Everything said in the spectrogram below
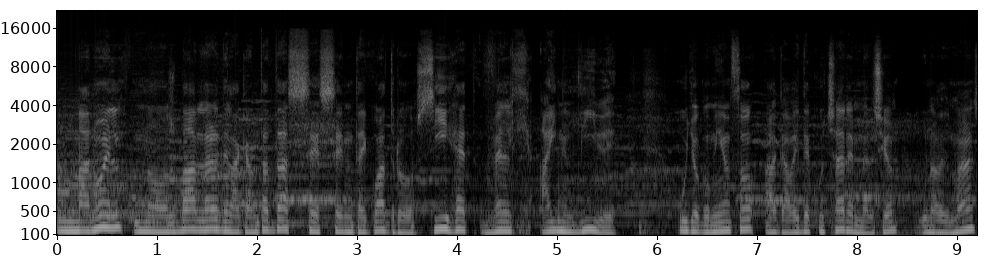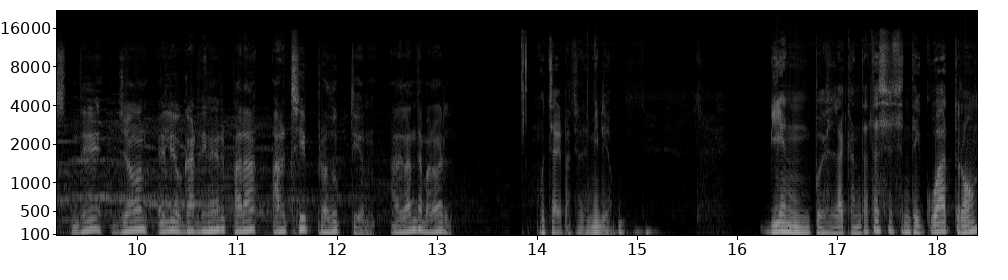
Manuel nos va a hablar de la cantata 64, Sie het welch eine Liebe, cuyo comienzo acabáis de escuchar en versión, una vez más, de John Elliot Gardiner para Archive Production. Adelante, Manuel. Muchas gracias, Emilio. Bien, pues la cantata 64,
